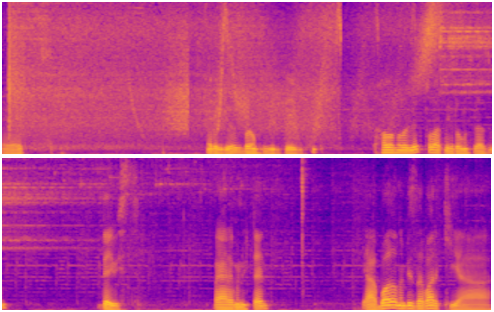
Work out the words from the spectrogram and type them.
Evet. Nereye gidiyoruz? Bağımsız ülkeye gittik. Haaland olabilir. Sol ayaklı biri olması lazım. Davis. Bayern Münih'ten ya bu adamın bizde var ki ya.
